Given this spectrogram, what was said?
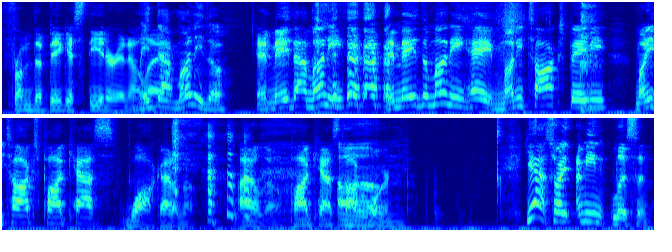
from the biggest theater in LA. Made that money though. It made that money. it made the money. Hey, money talks, baby. Money talks. Podcasts walk. I don't know. I don't know. Podcasts talk more. Um, Yeah. So I, I mean, listen.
